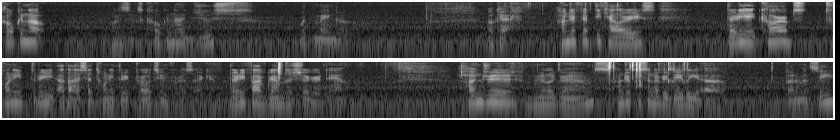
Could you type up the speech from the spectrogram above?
coconut. What is this? Coconut juice with mango. Okay, 150 calories, 38 carbs, 23. I thought I said 23 protein for a second. 35 grams of sugar. Damn. 100 milligrams, 100% of your daily uh, vitamin C.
